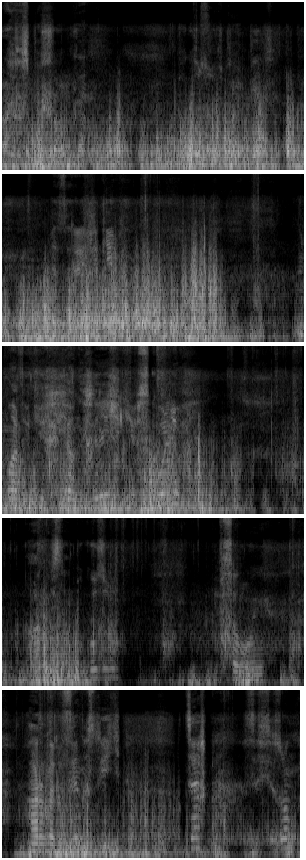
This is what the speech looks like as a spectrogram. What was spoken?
Розпашонка. По кузову автомобіль без рижиків. Нема таких явних рижиків, сколів. Гарний стан по кузову і в салоні. Гарна резина стоїть. Цешка, це сезонка.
